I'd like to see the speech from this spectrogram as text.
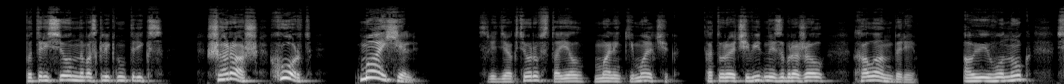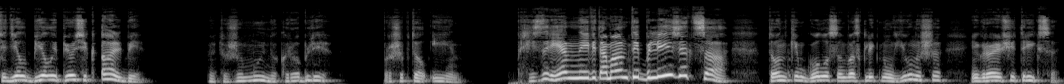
— потрясенно воскликнул Трикс. «Шараш! Хорт! Майхель!» Среди актеров стоял маленький мальчик, который, очевидно, изображал Халанбери, а у его ног сидел белый песик Альби. «Это же мы на корабле!» — прошептал Иэн. «Презренные витаманты близятся!» — тонким голосом воскликнул юноша, играющий Трикса.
